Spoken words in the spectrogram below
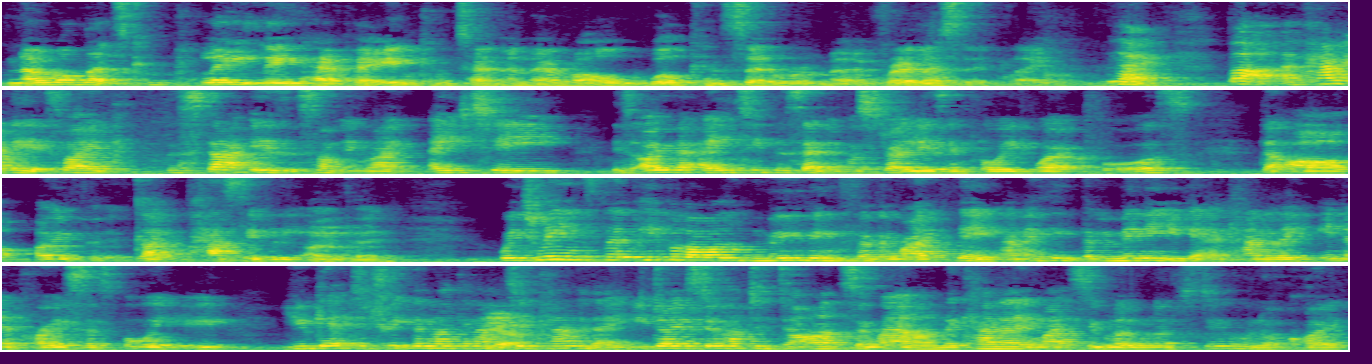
No one that's completely happy and content in their role will consider a move. Realistically, No, but apparently it's like the stat is it's something like 80, it's over 80% of Australia's employed workforce that are open, like passively Mm. open, which means that people are moving for the right thing. And I think the minute you get a candidate in a process for you, you get to treat them like an active candidate. You don't still have to dance around. The candidate might still be like, well, I'm still not quite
